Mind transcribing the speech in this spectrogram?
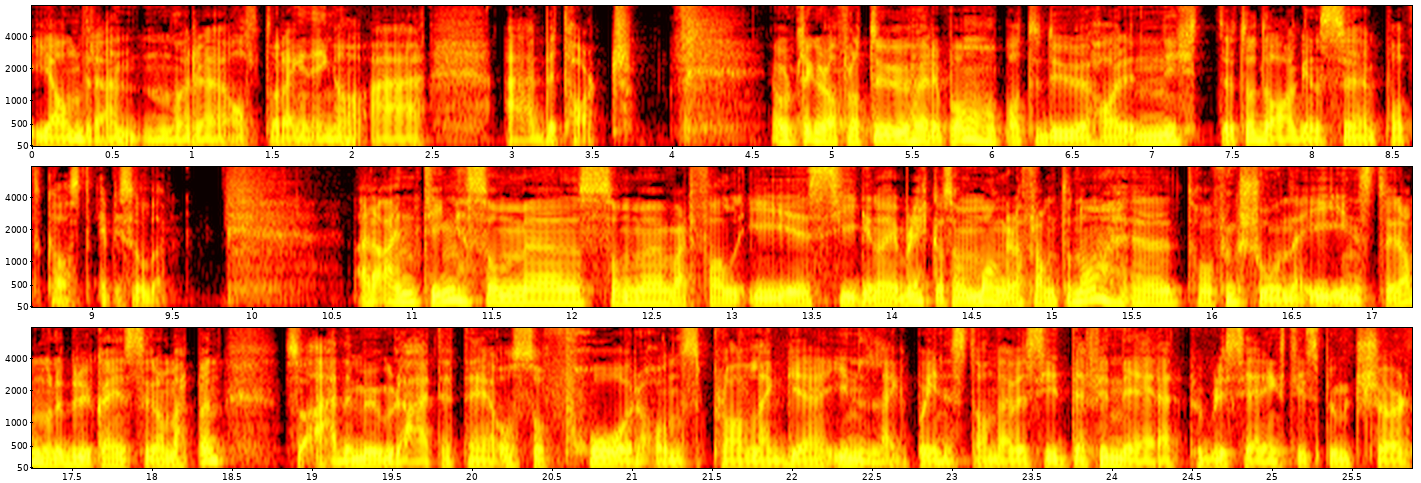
i andre enden når alt og regninga er, er betalt. Jeg er ordentlig glad for at du hører på, og håper at du har nytte av dagens podkastepisode er det én ting som, eh, som, i hvert fall i sigende øyeblikk, og som mangler fram til nå, eh, av funksjoner i Instagram, når du bruker Instagram-appen, så er det muligheter til å forhåndsplanlegge innlegg på Insta. Dvs. Si definere et publiseringstidspunkt sjøl.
